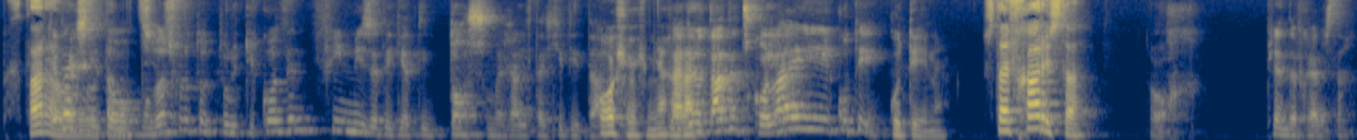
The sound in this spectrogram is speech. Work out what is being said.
Πεχτάρα. Κοιτάξτε, ο το Τάντιτς. ποδόσφαιρο το τουρκικό δεν φημίζεται για την τόσο μεγάλη ταχύτητά. Όχι, όχι, μια χαρά. Δηλαδή ο Τάντιτς κολλάει κουτί. Κουτί είναι. Στα ευχάριστα. Οχ. Ποια είναι τα ευχάριστα;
